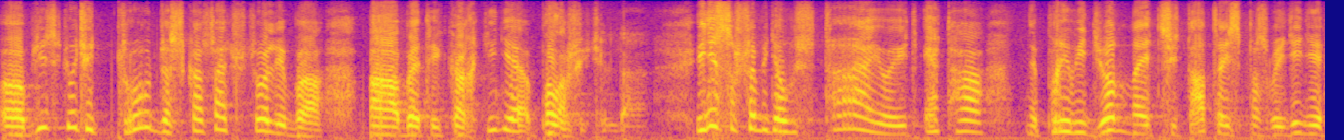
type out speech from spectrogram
Э, Мне очень трудно сказать что-либо об этой картине положительно. Единственное, что меня устраивает, это приведенная цитата из произведения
